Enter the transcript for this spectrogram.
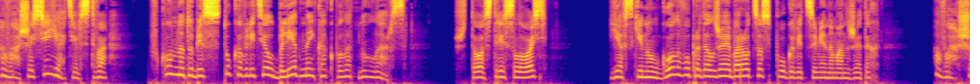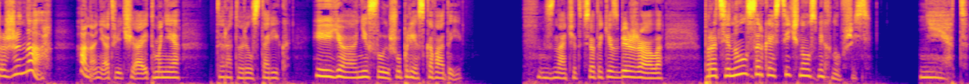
«Ваше сиятельство!» В комнату без стука влетел бледный, как полотно Ларс. «Что стряслось?» Я вскинул голову, продолжая бороться с пуговицами на манжетах. «Ваша жена! Она не отвечает мне!» — тараторил старик. и я не слышу плеска воды». «Значит, все-таки сбежала», — протянул, саркастично усмехнувшись. «Нет,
